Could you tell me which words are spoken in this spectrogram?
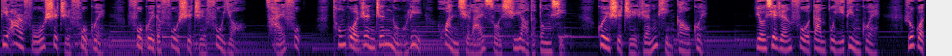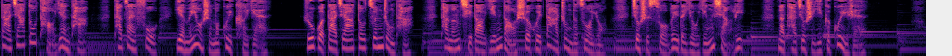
第二福是指富贵，富贵的富是指富有财富，通过认真努力换取来所需要的东西。贵是指人品高贵。有些人富但不一定贵，如果大家都讨厌他，他再富也没有什么贵可言。如果大家都尊重他，他能起到引导社会大众的作用，就是所谓的有影响力，那他就是一个贵人。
